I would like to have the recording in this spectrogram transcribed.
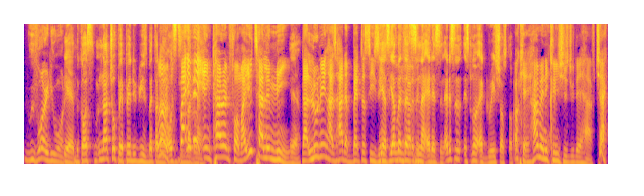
We've already won. Yeah, because Nacho per pedigree is better No, than no, all City's but even backline. in current form, are you telling me Yeah. that Lunin has had a better season? Yes, he has better had a season bit- than Ederson. Ederson is not a great shotstopper. Okay, how many clean sheets do they have? Check.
